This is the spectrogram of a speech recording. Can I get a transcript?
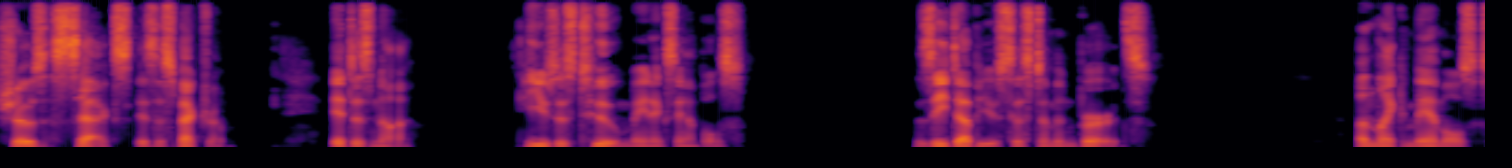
shows sex is a spectrum. It does not. He uses two main examples. ZW system in birds. Unlike mammals,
